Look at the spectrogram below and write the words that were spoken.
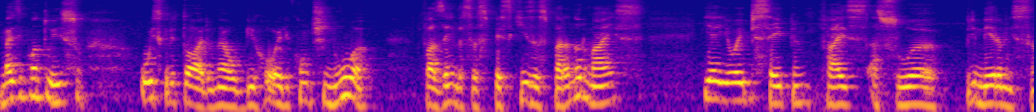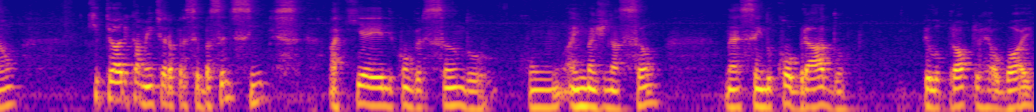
Mas enquanto isso, o escritório, né, o Birro, ele continua fazendo essas pesquisas paranormais, e aí o Abe Sapien faz a sua primeira missão, que teoricamente era para ser bastante simples. Aqui é ele conversando com a imaginação, né, sendo cobrado pelo próprio Hellboy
